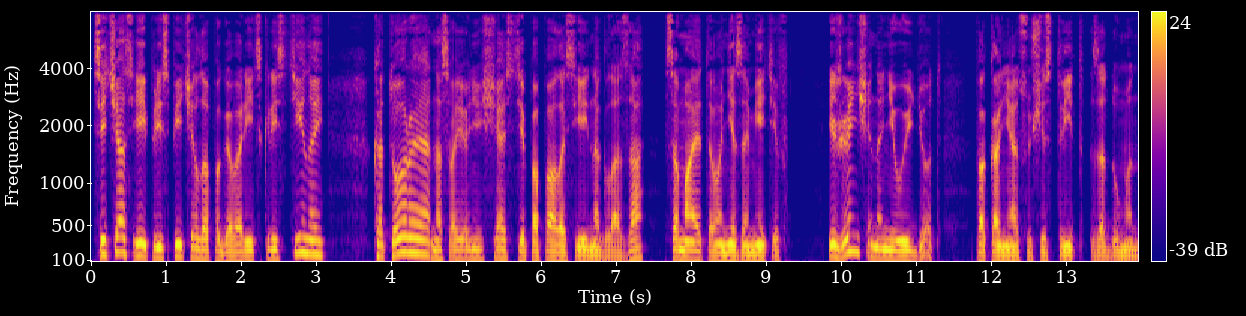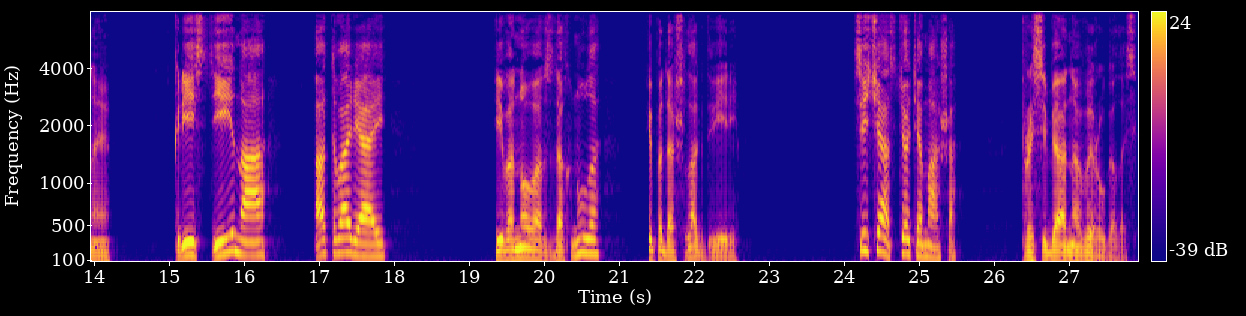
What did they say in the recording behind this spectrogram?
Сейчас ей приспичило поговорить с Кристиной, которая, на свое несчастье, попалась ей на глаза, сама этого не заметив, и женщина не уйдет, пока не осуществит задуманное. «Кристина, отворяй!» Иванова вздохнула и подошла к двери. «Сейчас, тетя Маша!» Про себя она выругалась.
